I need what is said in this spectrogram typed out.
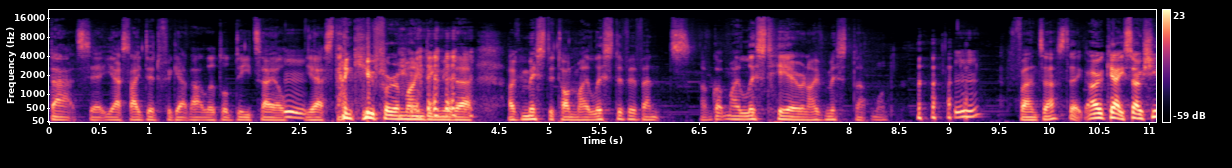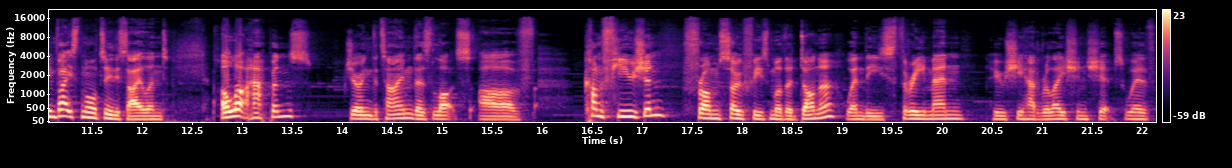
That's it. Yes, I did forget that little detail. Mm. Yes, thank you for reminding me there. I've missed it on my list of events. I've got my list here and I've missed that one. Mm-hmm. Fantastic. Okay, so she invites them all to this island. A lot happens during the time. There's lots of confusion from Sophie's mother, Donna, when these three men who she had relationships with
